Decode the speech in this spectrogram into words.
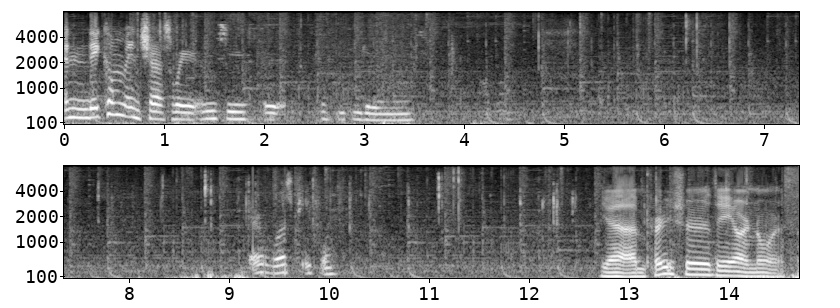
And they come in chest. Wait, let me see if, it, if we can get in there. There was people. Yeah, I'm pretty sure they are north.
